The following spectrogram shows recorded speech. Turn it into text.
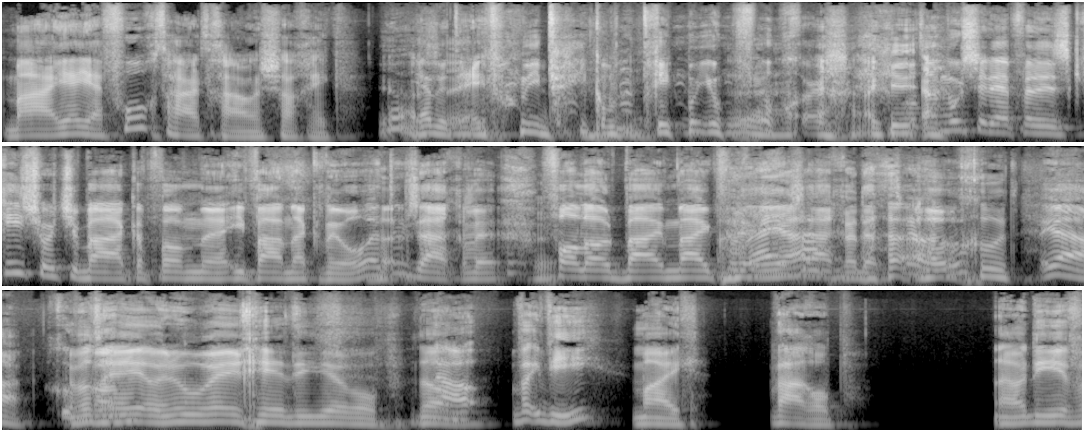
Maar ja, jij volgt haar trouwens, zag ik. Ja, jij bent een van die 3,3 miljoen volgers. Had je- Want we moesten even een screenshotje maken van eh, Ivana Knul. En toen zagen we, followed by Mike van Rijn, zagen we dat zo. Oh, goed. Ja, goed Wat en hoe reageert hij erop dan? Nou, wie? Mike. Waarop? Nou, die heeft...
